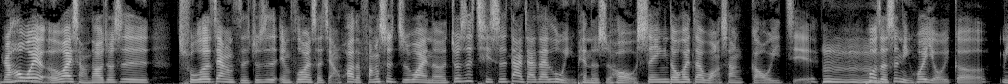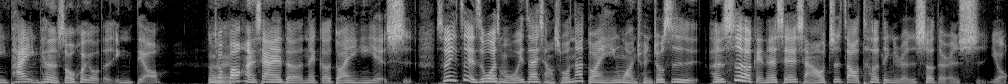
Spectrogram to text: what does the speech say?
然后我也额外想到，就是除了这样子，就是 influencer 讲话的方式之外呢，就是其实大家在录影片的时候，声音都会再往上高一阶，嗯嗯，嗯，或者是你会有一个你拍影片的时候会有的音调。就包含现在的那个短影音也是。所以这也是为什么我一直在想说，那短影音完全就是很适合给那些想要制造特定人设的人使用。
